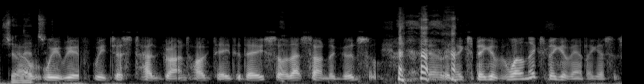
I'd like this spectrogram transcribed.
So that's we, we we just had Groundhog Day today, so that sounded good. So yeah, the next big well, next big event, I guess, is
